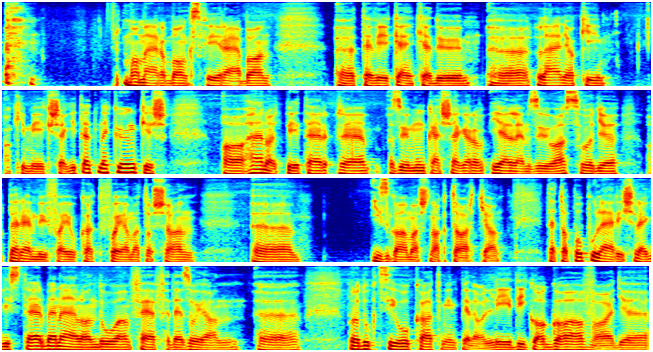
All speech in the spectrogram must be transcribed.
ma már a bankszférában tevékenykedő lány, aki, aki még segített nekünk, és a Hánagy Péterre, az ő munkásságára jellemző az, hogy a pereműfajokat folyamatosan ö, izgalmasnak tartja. Tehát a populáris regiszterben állandóan felfedez olyan ö, produkciókat, mint például Lady Gaga, vagy ö,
